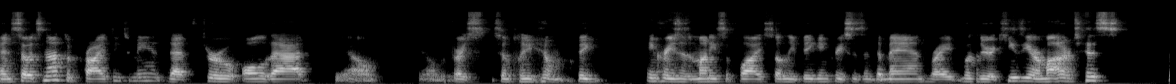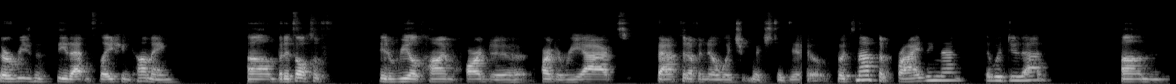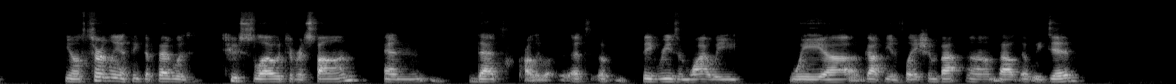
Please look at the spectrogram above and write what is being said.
And so it's not surprising to me that through all of that, you know, you know, very simply, you know, big increases in money supply, suddenly big increases in demand, right? Whether you're Keynesian or monetarist, there are reasons to see that inflation coming. Um, but it's also in real time hard to hard to react fast enough and know which which to do. So it's not surprising that it would do that. Um, you know, certainly I think the Fed was too slow to respond, and that's probably what, that's a big reason why we we uh, got the inflation um, bout that we did.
